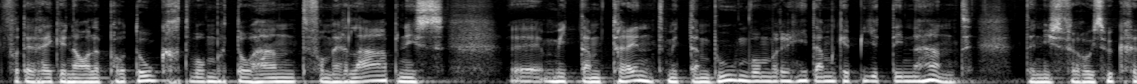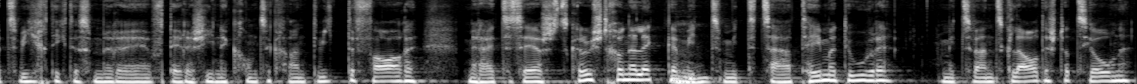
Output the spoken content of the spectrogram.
von den regionalen Produkten, die wir hier haben, vom Erlebnis, äh, mit dem Trend, mit dem Boom, den wir in diesem Gebiet haben, dann ist es für uns wirklich wichtig, dass wir äh, auf dieser Schiene konsequent weiterfahren. Wir haben als erstes das Gerüst können legen mhm. mit, mit 10 Thementouren, mit 20 Ladestationen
